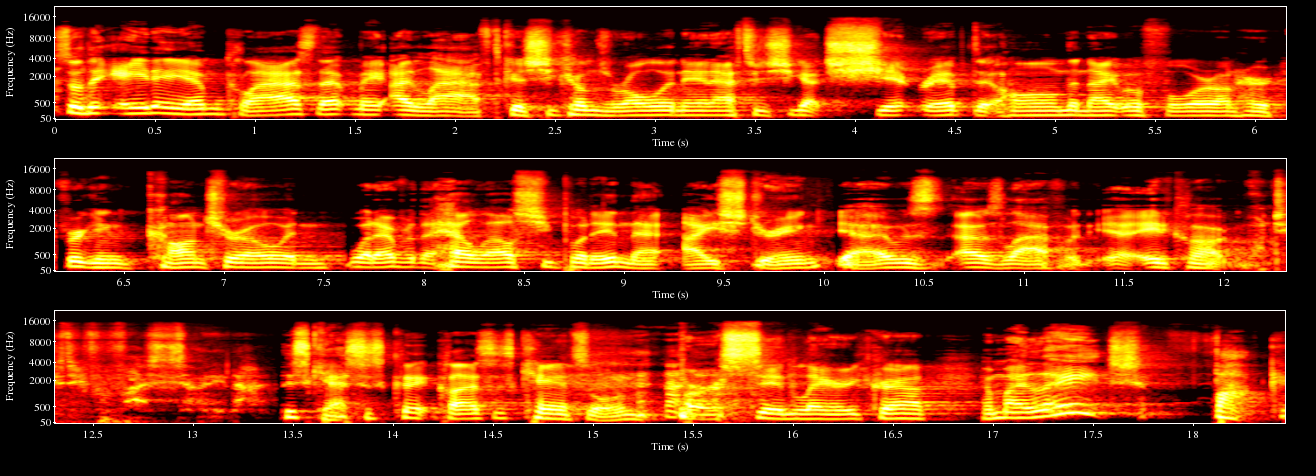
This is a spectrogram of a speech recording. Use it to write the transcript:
So the 8 a.m. class, that may I laughed because she comes rolling in after she got shit ripped at home the night before on her friggin' Cointreau and whatever the hell else she put in that ice drink. Yeah, I was I was laughing. Yeah, eight o'clock. One, two, three, four, five, six, seven, eight, nine. This class is class is canceled. And bursts in Larry Crowne. Am I late? Fuck.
